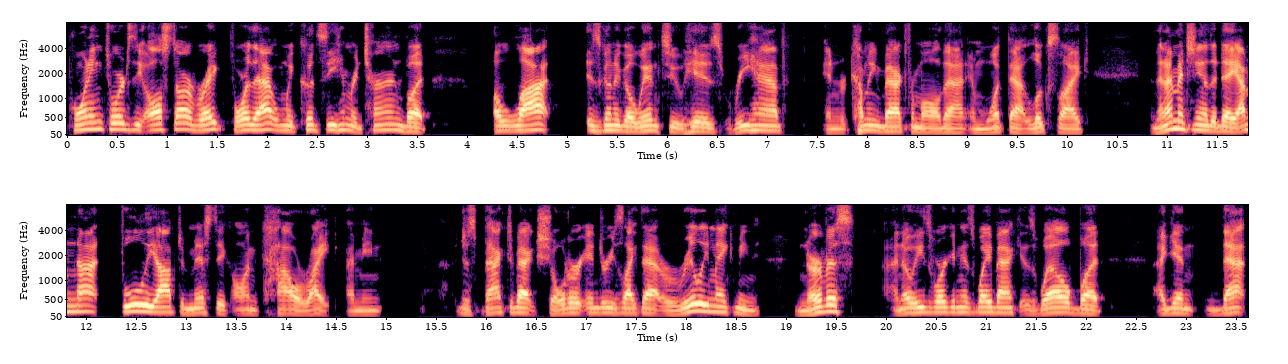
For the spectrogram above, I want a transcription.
pointing towards the All Star break for that when we could see him return, but a lot is going to go into his rehab and coming back from all that and what that looks like. And then I mentioned the other day, I'm not fully optimistic on Kyle Wright. I mean, just back to back shoulder injuries like that really make me nervous. I know he's working his way back as well, but again, that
